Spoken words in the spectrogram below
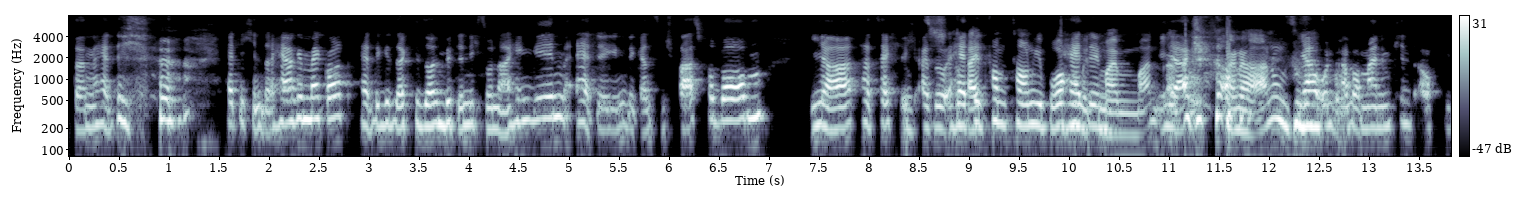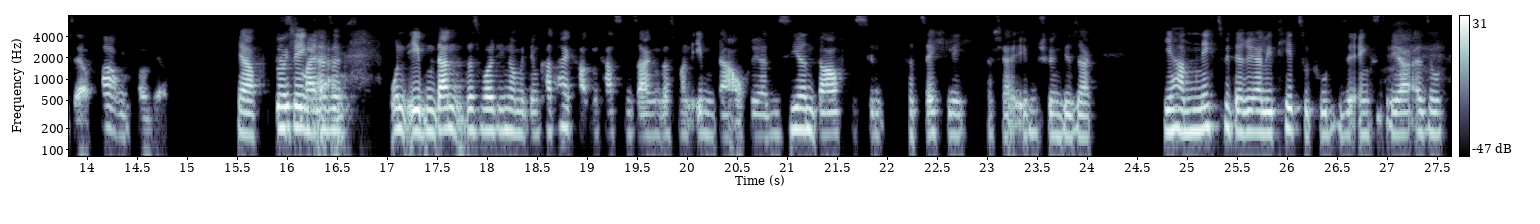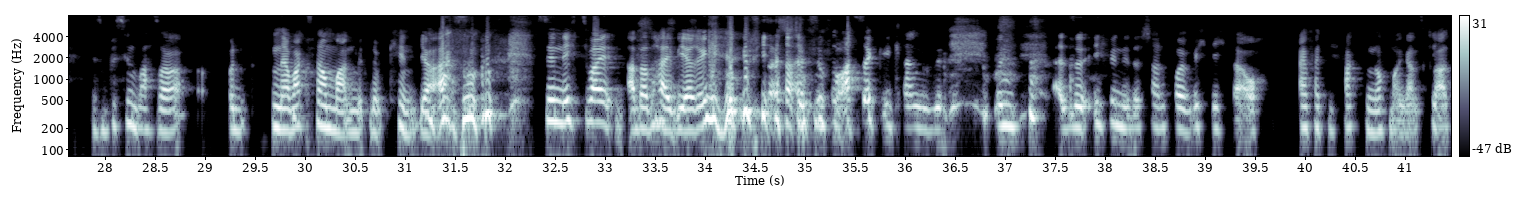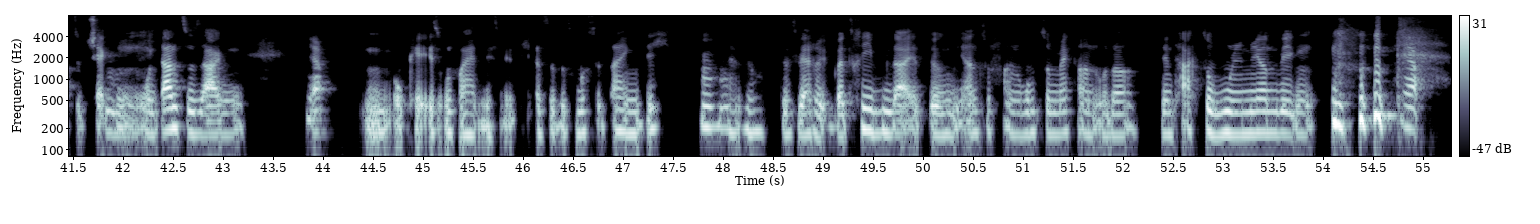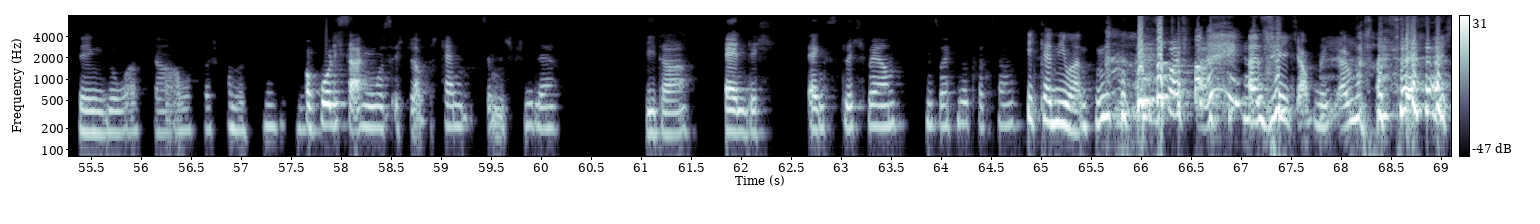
dann hätte ich hätte ich hinterher gemeckert, hätte gesagt, sie sollen bitte nicht so nah hingehen, hätte ihnen den ganzen Spaß verdorben. Ja, tatsächlich. Also hätte vom Zaun gebrochen hätte, mit meinem Mann. Also, ja, genau. keine Ahnung. So ja, und aber meinem Kind auch diese Erfahrung verwehrt. Ja, deswegen, also Angst. Und eben dann, das wollte ich noch mit dem Karteikartenkasten sagen, dass man eben da auch realisieren darf, das sind tatsächlich, das ist ja eben schön gesagt, die haben nichts mit der Realität zu tun, diese Ängste, ja. Also ist ein bisschen Wasser und ein erwachsener Mann mit einem Kind, ja. Also sind nicht zwei anderthalbjährige, die da ins Wasser gegangen sind. Und also ich finde das schon voll wichtig, da auch einfach die Fakten nochmal ganz klar zu checken mhm. und dann zu sagen, ja, okay, ist unverhältnismäßig. Also das muss jetzt eigentlich, mhm. also das wäre übertrieben, da jetzt irgendwie anzufangen rumzumeckern oder den Tag zu ruinieren wegen, ja. wegen sowas. Ja, aber voll spannend. Ne? Obwohl ich sagen muss, ich glaube, ich kenne ziemlich viele, die da ähnlich ängstlich wären in solchen Situationen. Ich kenne niemanden. also ich habe mich einfach tatsächlich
